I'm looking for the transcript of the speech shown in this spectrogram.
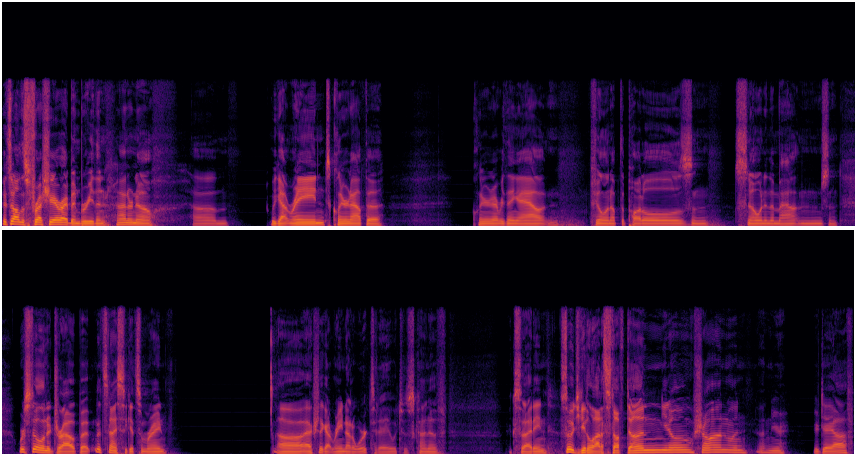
It's all this fresh air I've been breathing. I don't know. Um, we got rain. It's clearing out the, clearing everything out and filling up the puddles and snowing in the mountains. And we're still in a drought, but it's nice to get some rain. Uh, I actually got rained out of work today, which was kind of exciting. So did you get a lot of stuff done, you know, Sean, when on your your day off?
